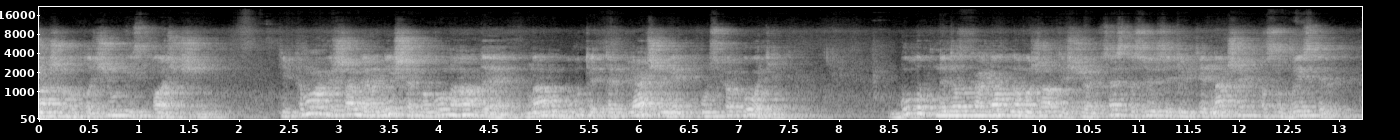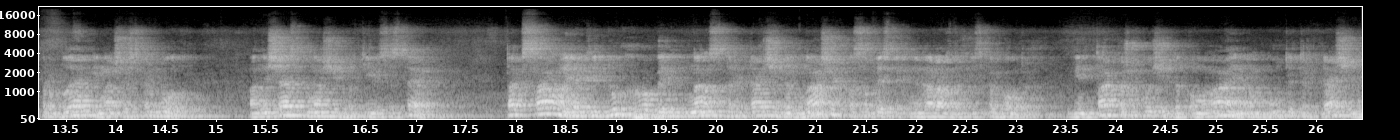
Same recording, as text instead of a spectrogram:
нашого плачу і сплачущим. Кількома віршами раніше Павло нагадує нам бути терплячими у скорботі. Було б недоскоглядно вважати, що це стосується тільки наших особистих проблем і наших скарбот, а не щастя наших братів і сестер. Так само, як і Дух робить нас терплячими в наших особистих негараздах і скарботах, Він також хоче допомагає нам бути терплячими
